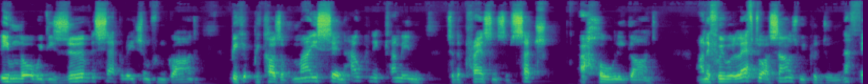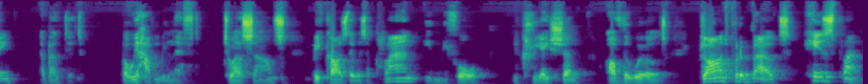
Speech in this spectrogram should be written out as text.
even though we deserve the separation from God because of my sin, how can it come in to the presence of such a holy God? And if we were left to ourselves, we could do nothing about it. But we haven't been left to ourselves because there was a plan even before the creation of the world. God put about his plan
